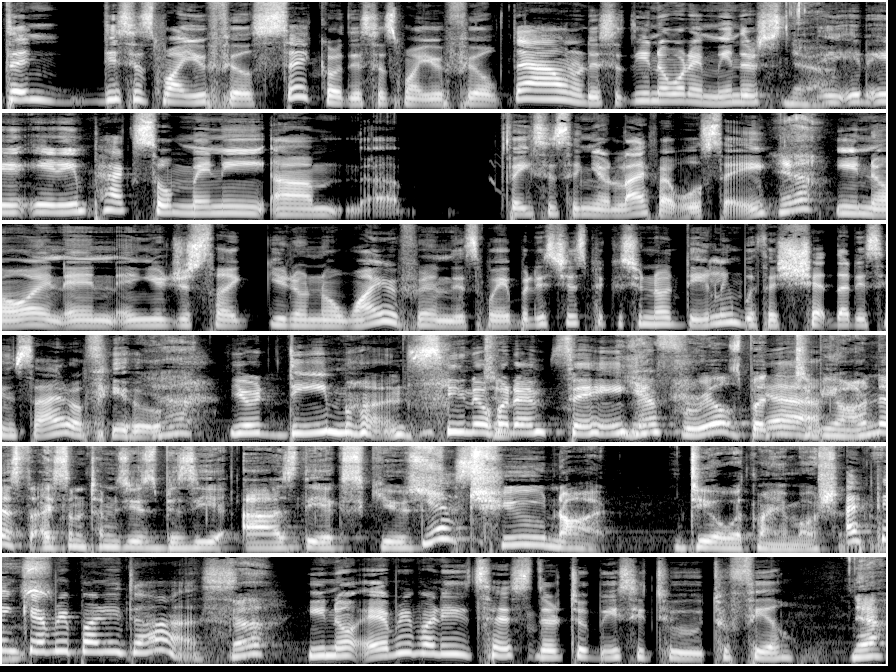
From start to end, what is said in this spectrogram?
Then this is why you feel sick, or this is why you feel down, or this is, you know what I mean? There's, Yeah. it, it, it impacts so many um, uh, phases in your life, I will say. Yeah. You know, and, and, and you're just like, you don't know why you're feeling this way, but it's just because you're not dealing with the shit that is inside of you. Yeah. Your demons. You know what I'm saying? Yeah, for reals. But Yeah. to be honest, I sometimes use busy as the excuse Yes. to not deal with my emotions. I think everybody does. Yeah. You know, everybody says they're too busy to, to feel, Yeah.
